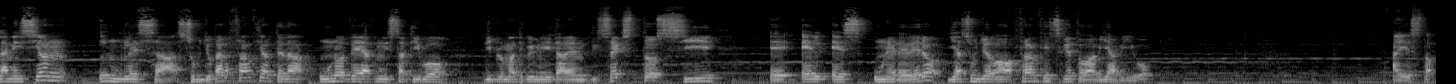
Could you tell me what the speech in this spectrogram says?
La misión inglesa subyugar Francia te da uno de administrativo, diplomático y militar en VI si eh, él es un heredero y ha subyugado a Francia y sigue todavía vivo. Ahí está.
